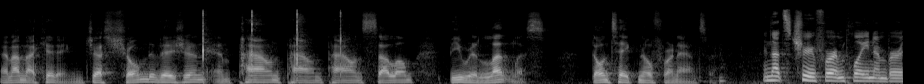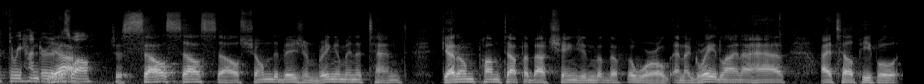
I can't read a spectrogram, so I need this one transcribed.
And I'm not kidding. Just show them the vision and pound, pound, pound, sell them. Be relentless. Don't take no for an answer. And that's true for employee number 300 yeah. as well. Just sell, sell, sell. Show them the vision. Bring them in a tent. Get them pumped up about changing the, the, the world. And a great line I have I tell people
